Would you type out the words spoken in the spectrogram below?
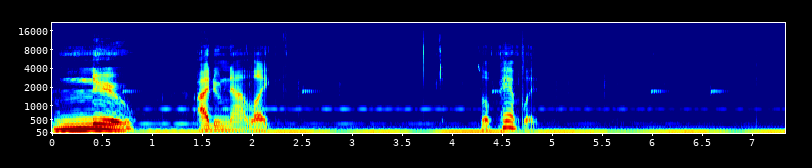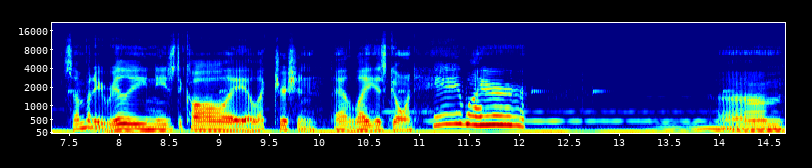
No. I do not like. Little pamphlet. Somebody really needs to call a electrician. That light is going haywire. Um,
